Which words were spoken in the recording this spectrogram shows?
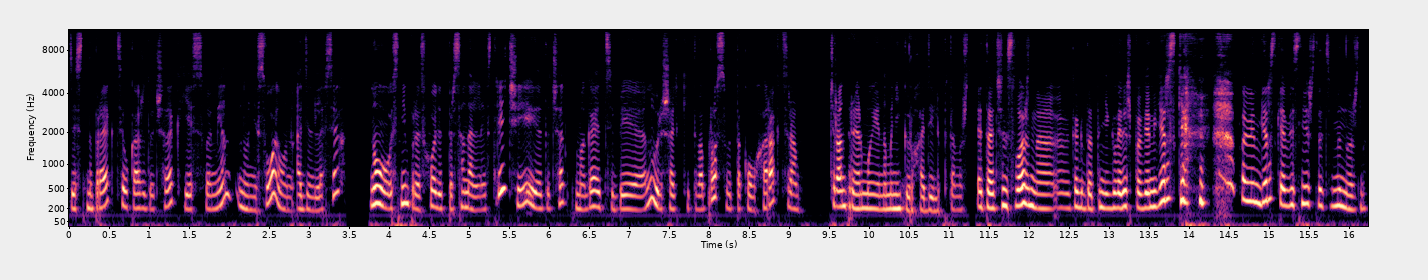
здесь на проекте у каждого человека есть свой ментор, ну не свой, он один для всех, но с ним происходят персональные встречи, и этот человек помогает тебе, ну, решать какие-то вопросы вот такого характера, Вчера, например, мы на маникюр ходили, потому что это очень сложно, э, когда ты не говоришь по-венгерски, по-венгерски объяснишь, что тебе нужно.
